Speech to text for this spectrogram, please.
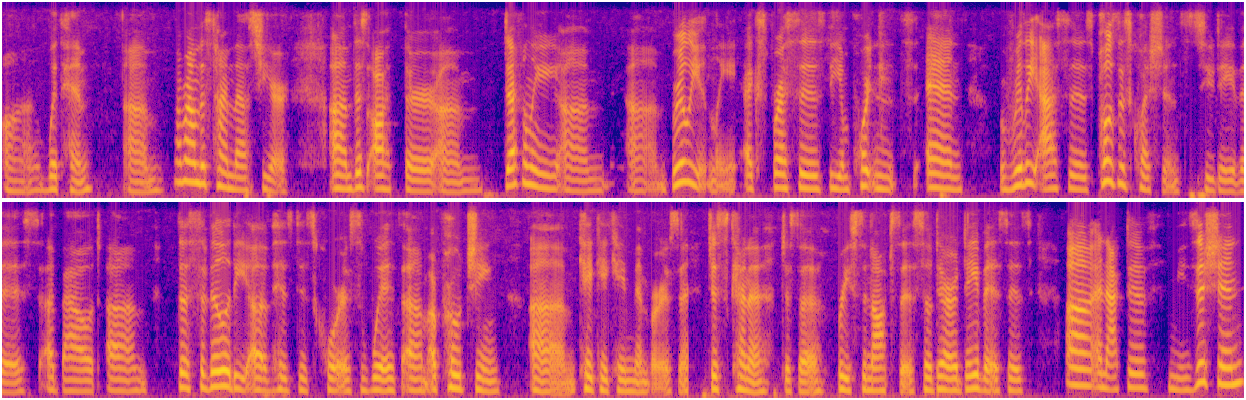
uh, with him um, around this time last year. Um, this author definitely brilliantly expresses the importance and really asks, poses questions to Davis about the civility of his discourse with approaching KKK members. And just kind of just a brief synopsis. So Daryl Davis is uh, an active musician.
